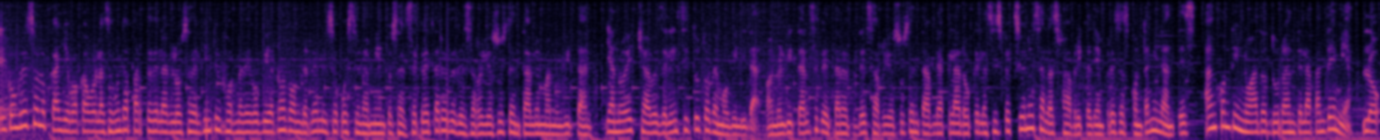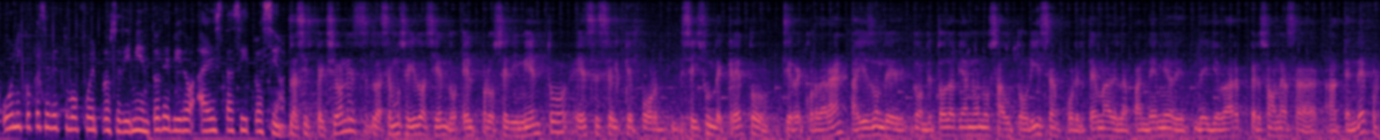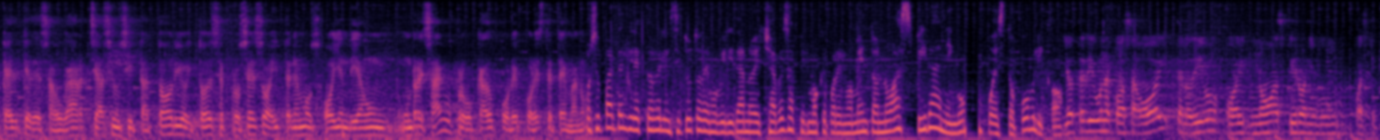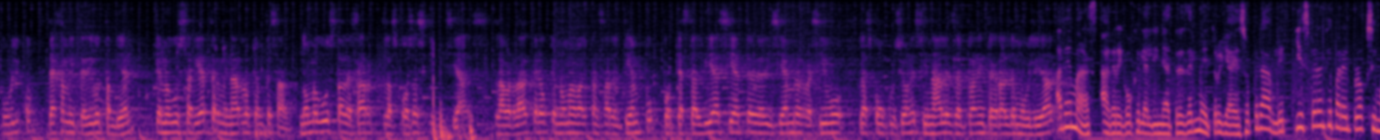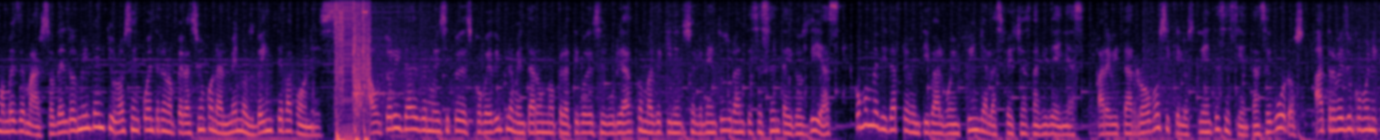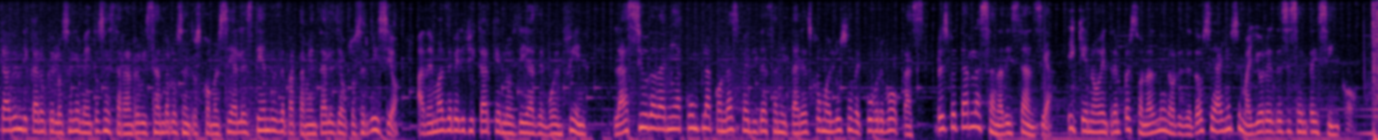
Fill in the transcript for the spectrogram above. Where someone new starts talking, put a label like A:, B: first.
A: El Congreso local llevó a cabo la segunda parte de la glosa del quinto informe de gobierno donde realizó cuestionamientos al secretario de Desarrollo Sustentable Manuel Vital y a Noé Chávez del Instituto de Movilidad. Manuel Vital, secretario de Desarrollo Sustentable, aclaró que las inspecciones a las fábricas y empresas contaminantes han continuado durante la pandemia. Lo único que se detuvo fue el procedimiento debido a esta situación.
B: Las inspecciones las hemos seguido haciendo. El procedimiento, ese es el que por se hizo un decreto, si recordarán, ahí es donde, donde todavía no nos autorizan por el tema de la pandemia de, llevar personas a, atender porque hay que desahogar, se hace un citatorio y todo ese proceso, ahí tenemos hoy en día un, rezago provocado por, por este tema. ¿no?
A: Por su parte, el director del Instituto de Movilidad, Noé Chávez, afirmó que por el momento no aspira a ningún puesto público.
C: Yo te digo una cosa, hoy te lo digo, hoy no aspiro a ningún puesto público. Déjame y te digo también que me gustaría terminar lo que he empezado. No me gusta dejar las cosas iniciadas. La verdad creo que no me va a alcanzar el tiempo porque hasta el día 7 de diciembre recibo las conclusiones finales del Plan Integral de Movilidad.
A: Además, agregó que la línea 3 del metro ya es operable y esperan que para el próximo mes de marzo del 2021 se encuentre en operación con al menos 20 vagones. Autoridades del municipio de Escobedo implementaron un operativo de seguridad con más de 500 elementos durante 62 días como medida preventiva al buen fin y a las fechas navideñas, para evitar robos y que los clientes se sientan seguros. A través de un comunicado indicaron que los elementos estarán revisando los centros comerciales, tiendas departamentales y autoservicio, además de verificar que en los días del buen fin la ciudadanía cumpla con las medidas sanitarias como el uso de cubrebocas, respetar la sana distancia y que no entren personas menores de 12 años y mayores de 65.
